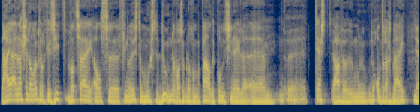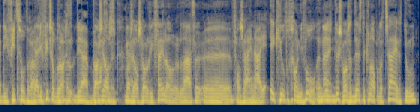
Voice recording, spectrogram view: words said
nou ja, en als je dan ook nog een keer ziet wat zij als eh, finalisten moesten doen. Er was ook nog een bepaalde conditionele eh, eh, test, ja, hoe moet ik- de opdracht bij. Ja, die fietsopdracht. Ja, die fietsopdracht. Ja, Waar zelfs, waar Ja. zelfs Roderick Velo later eh, van zei. Nou, ja, ik hield het gewoon niet vol. En Nee. dus, dus was het des te knapper dat zij het toen,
